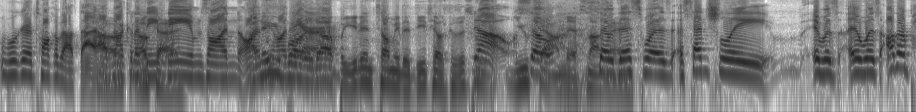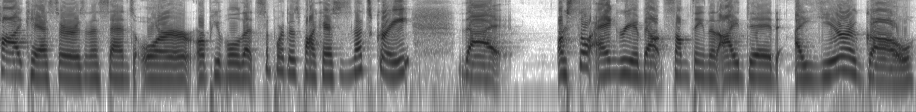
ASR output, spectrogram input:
we're gonna talk about that. I'm Oh, not gonna name names on on. I know you brought it up, but you didn't tell me the details because this No, was you so, found this, not so me. this was essentially it was it was other podcasters in a sense, or or people that support those podcasters, and that's great. That are still angry about something that I did a year ago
